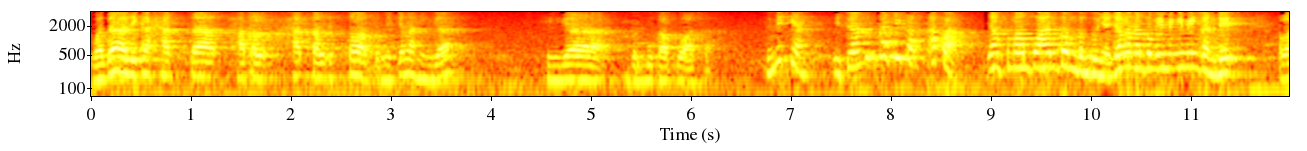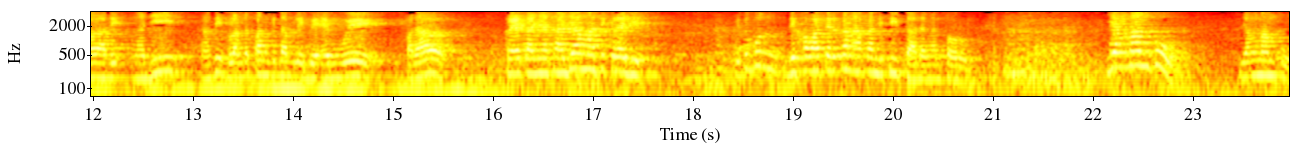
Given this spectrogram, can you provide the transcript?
Wadalika hatta hatal hatal istor demikianlah hingga hingga berbuka puasa. Demikian. Istri antum kasihkan apa? Yang semampu antum tentunya. Jangan antum iming-imingkan, Dek. Kalau adik ngaji, nanti bulan depan kita beli BMW. Padahal Keretanya saja masih kredit. Itu pun dikhawatirkan akan disita dengan showroom. Yang mampu, yang mampu.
